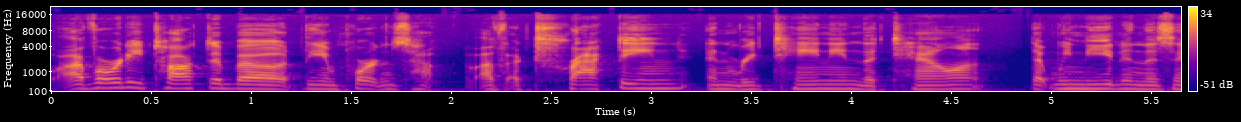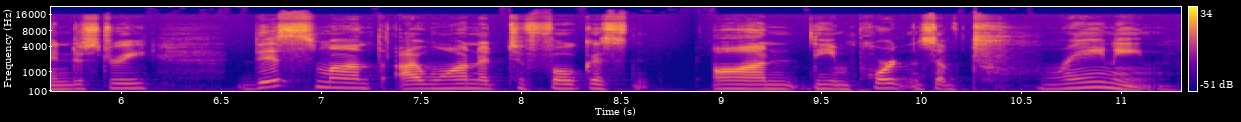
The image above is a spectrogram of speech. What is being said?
I've already talked about the importance of attracting and retaining the talent that we need in this industry. This month, I wanted to focus on the importance of training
